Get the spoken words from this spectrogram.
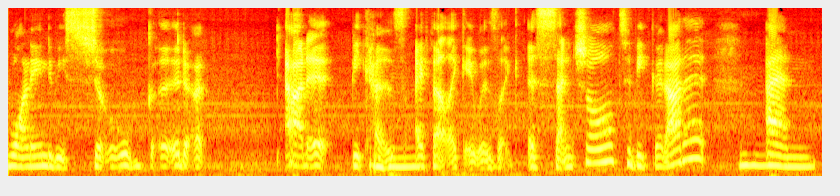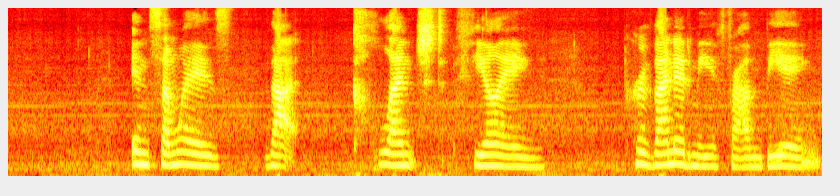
wanting to be so good at, at it because Mhm. I felt like it was like essential to be good at it Mhm. and in some ways that clenched feeling prevented me from being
